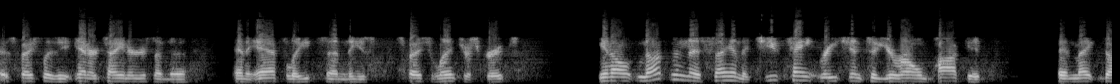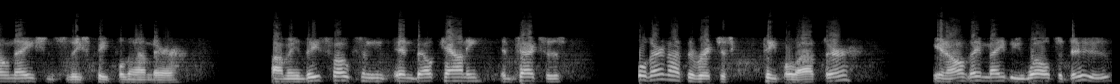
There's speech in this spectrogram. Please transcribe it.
especially the entertainers and the and the athletes and these special interest groups, you know, nothing is saying that you can't reach into your own pocket and make donations to these people down there. I mean, these folks in in Bell County in Texas, well, they're not the richest people out there. You know, they may be well to do,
